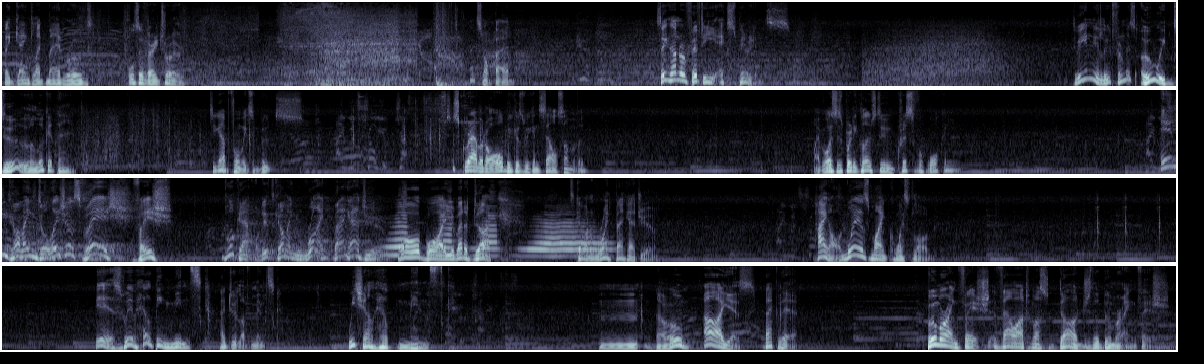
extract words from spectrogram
they gank like mad rogues. Also very true. That's not bad. 650 experience. Do we get any loot from this? Oh, we do. Look at that. So you got for me some boots. Just grab it all because we can sell some of it. My voice is pretty close to Christopher Walken. Incoming delicious fish! Fish? Look out, it's coming right back at you. Oh boy, you better duck. It's coming right back at you. Hang on, where's my quest log? Yes, we're helping Minsc. I do love Minsc. We shall help Minsc. Mm, no. Ah, yes, back there. Boomerang fish, thou art must dodge the boomerang fish.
